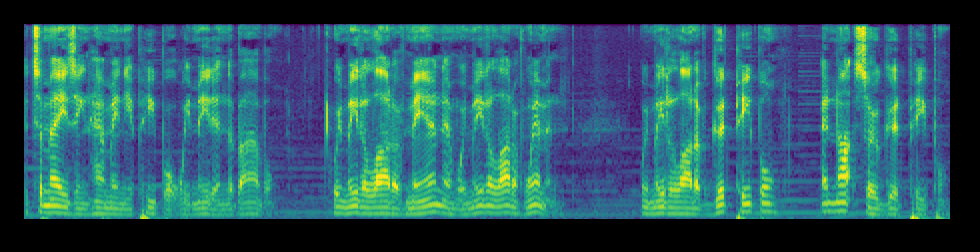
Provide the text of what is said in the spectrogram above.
It's amazing how many people we meet in the Bible. We meet a lot of men and we meet a lot of women. We meet a lot of good people and not so good people.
